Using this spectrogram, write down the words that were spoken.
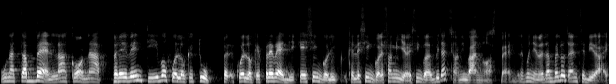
Una tabella con a preventivo quello che tu quello che prevedi che, singoli, che, le singole famiglie, le singole abitazioni vanno a spendere. Quindi nelle tabelle utenze dirai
